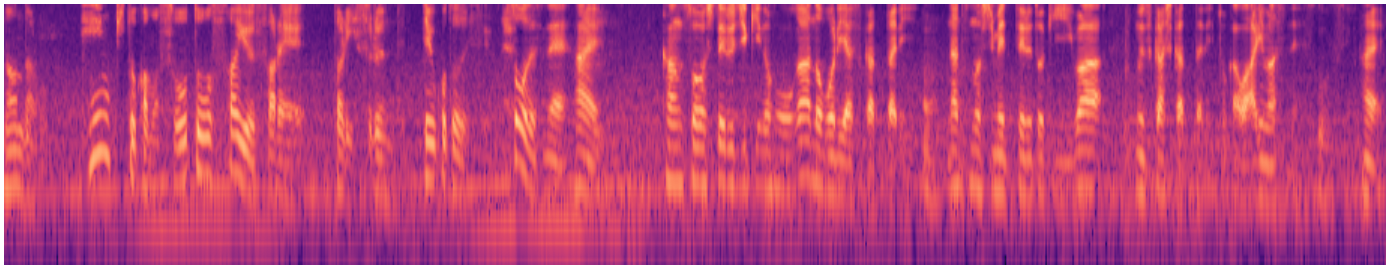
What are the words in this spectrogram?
なんだろう。天気とかも相当左右されたりするんでっていうことですよね。そうですね。はい。うん乾燥してる時期の方が登りやすかったり、うん夏の湿ってる時は難しかったりとかはありますね。そうですよね。はい。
